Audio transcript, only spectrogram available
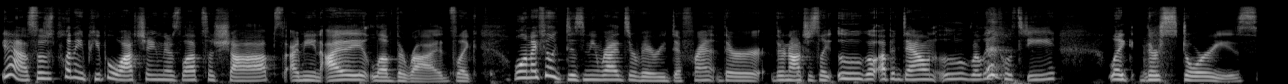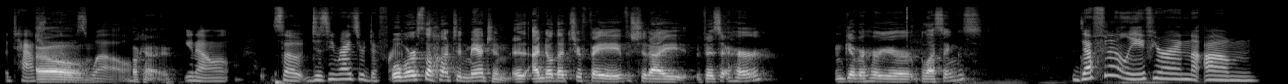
Yeah, so there's plenty of people watching. There's lots of shops. I mean, I love the rides. Like, well, and I feel like Disney rides are very different. They're they're not just like, ooh, go up and down, ooh, really coasty. Like there's stories attached to them as Oh, well. Okay. You know, so Disney rides are different. Well, where's the haunted mansion? I- I know that's your fave. Should I visit her and give her your blessings? Definitely, if you're in um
